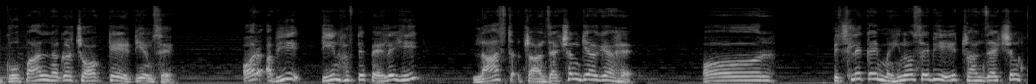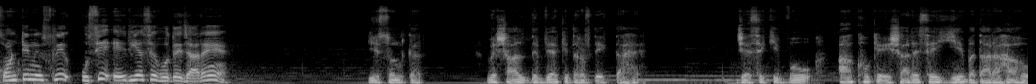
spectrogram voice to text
गोपाल नगर चौक के एटीएम से। और अभी तीन हफ़्ते पहले ही लास्ट ट्रांजैक्शन किया गया है। और पिछले कई महीनों से भी ट्रांजैक्शन कॉन्टिन्यूसली उसी एरिया से होते जा रहे हैं। ये सुनकर विशाल दिव्या की तरफ़ देखता है। जैसे कि वो आँखों के इशारे से ये बता रहा हो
